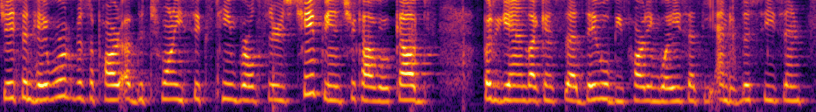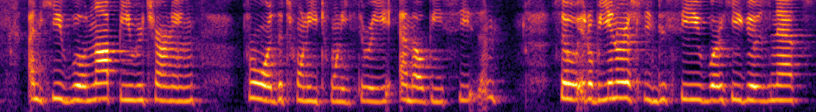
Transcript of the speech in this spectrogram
Jason Heyward was a part of the 2016 World Series champion Chicago Cubs, but again, like I said, they will be parting ways at the end of this season, and he will not be returning for the 2023 MLB season. So it'll be interesting to see where he goes next.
